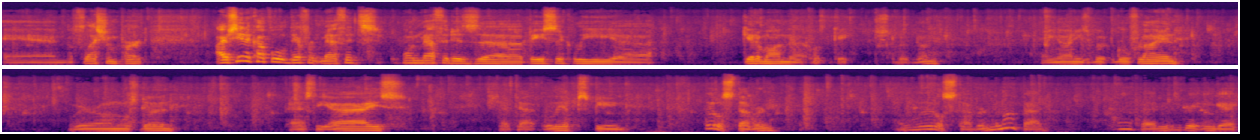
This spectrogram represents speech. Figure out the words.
And the fleshing part, I've seen a couple of different methods. One method is uh, basically uh, get him on the, okay, just about done. Hang on, he's about to go flying. We're almost done. Past the eyes. Got that lips being a little stubborn. A little stubborn, but not bad. Not bad. He's a great little guy.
